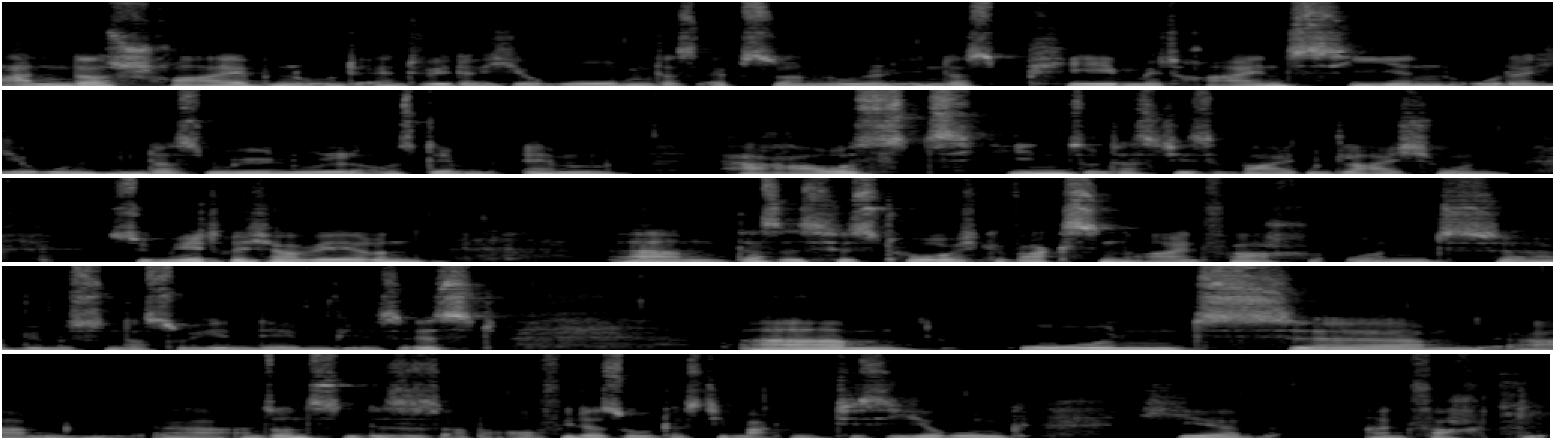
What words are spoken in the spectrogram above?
anders schreiben und entweder hier oben das Epsilon 0 in das P mit reinziehen oder hier unten das μ0 aus dem M herausziehen, sodass diese beiden Gleichungen symmetrischer wären. Ähm, das ist historisch gewachsen einfach und äh, wir müssen das so hinnehmen, wie es ist. Ähm, und ähm, äh, ansonsten ist es aber auch wieder so, dass die Magnetisierung hier einfach die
